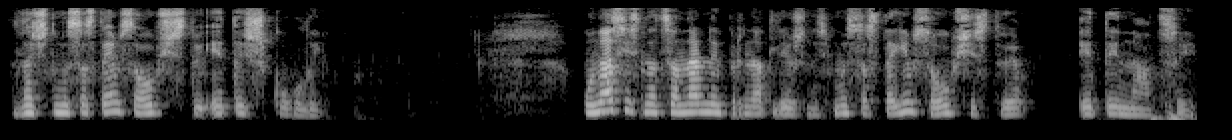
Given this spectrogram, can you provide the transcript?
Значит, мы состоим в сообществе этой школы. У нас есть национальная принадлежность. Мы состоим в сообществе этой нации.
